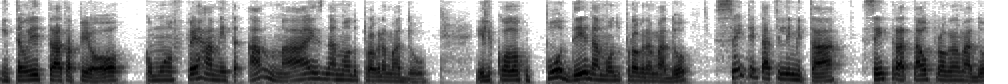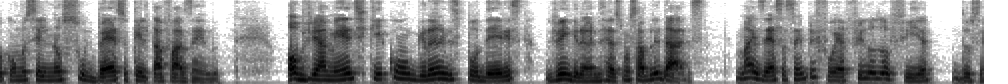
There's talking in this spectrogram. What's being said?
Então ele trata a PO como uma ferramenta a mais na mão do programador. Ele coloca o poder na mão do programador sem tentar te limitar, sem tratar o programador como se ele não soubesse o que ele está fazendo. Obviamente que com grandes poderes vem grandes responsabilidades, mas essa sempre foi a filosofia do C++.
